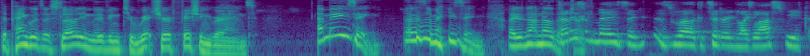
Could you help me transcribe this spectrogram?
The penguins are slowly moving to richer fishing grounds. Amazing! That is amazing. I did not know that. That is amazing as well, considering like last week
